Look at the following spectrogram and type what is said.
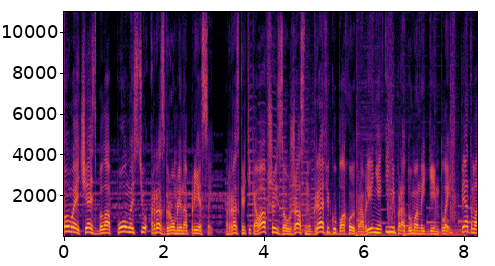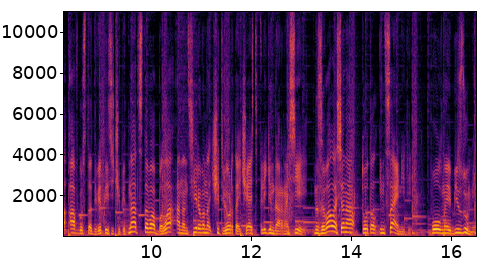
новая часть была полностью разгромлена прессой раскритиковавшей за ужасную графику, плохое управление и непродуманный геймплей. 5 августа 2015 была анонсирована четвертая часть легендарной серии. Называлась она Total Insanity полное безумие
